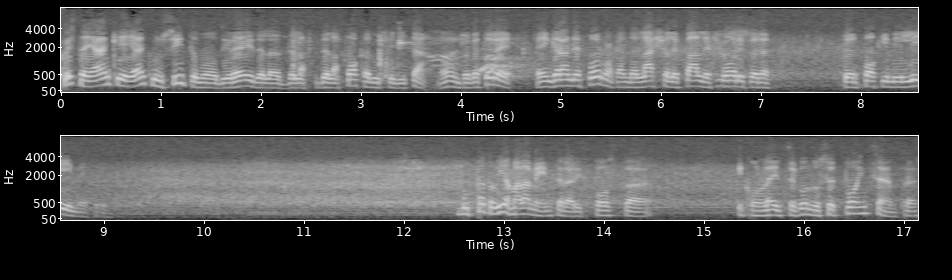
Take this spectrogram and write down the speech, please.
Questo è anche, è anche, un sintomo, direi, della, della, della poca lucidità. No? Un giocatore è in grande forma quando lascia le palle fuori per, per pochi millimetri. Buttato via malamente la risposta e con lei il secondo set point sempre.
